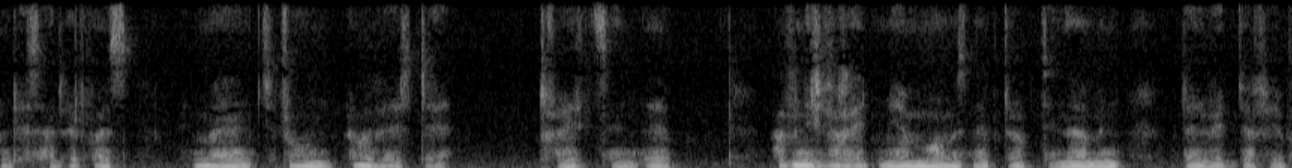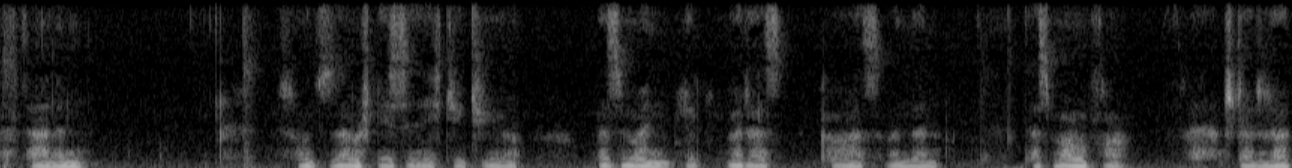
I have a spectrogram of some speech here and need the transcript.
und es hat etwas mit Mel zu tun. Aber wer ist der 13. Hoffentlich verrät mir Moms Laptop den Namen und dann wird dafür bezahlen. So zusammen schließe ich die Tür, lasse meinen Blick über das Chaos wandern, das Mom veranstaltet hat.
